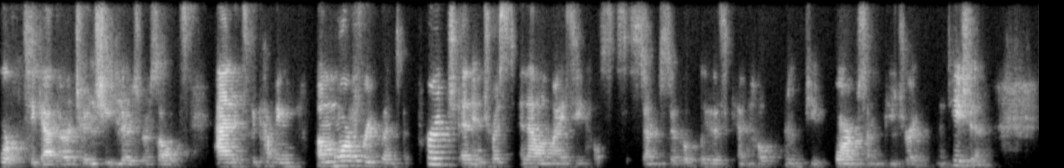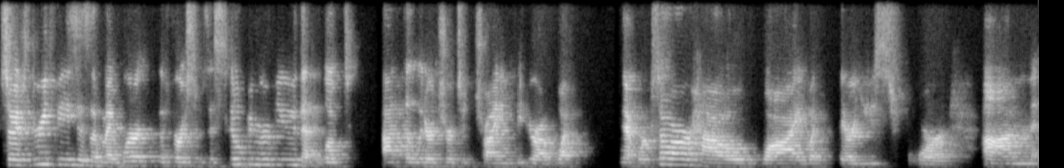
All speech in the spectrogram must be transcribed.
work together to achieve those results. And it's becoming a more frequent approach and interest in LMIC health systems. So hopefully this can help inform some future implementation. So I have three phases of my work. The first was a scoping review that looked at the literature to try and figure out what networks are, how, why, what they're used for. Um,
